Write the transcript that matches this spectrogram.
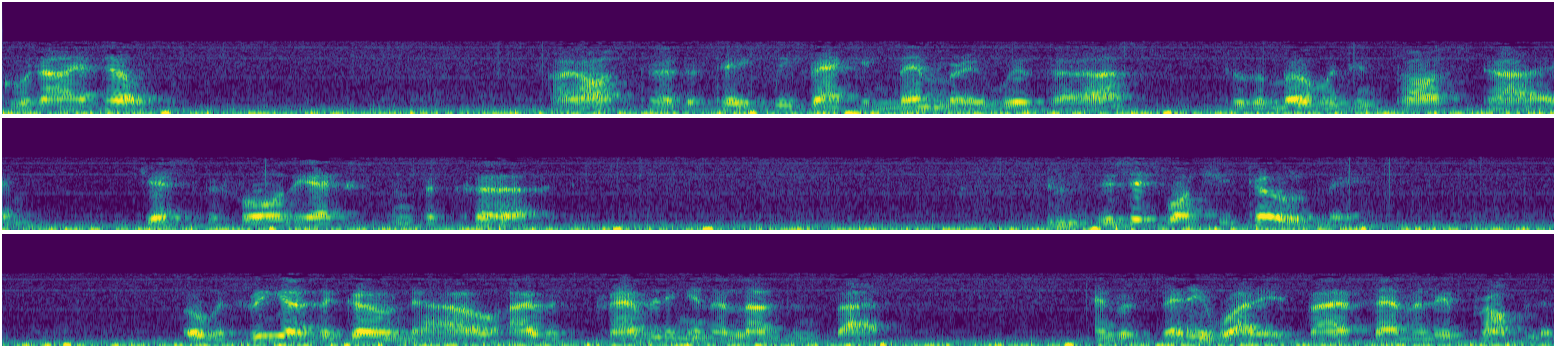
Could I help? I asked her to take me back in memory with her to the moment in past time just before the accident occurred. this is what she told me. Over three years ago now, I was traveling in a London bus and was very worried by a family problem.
